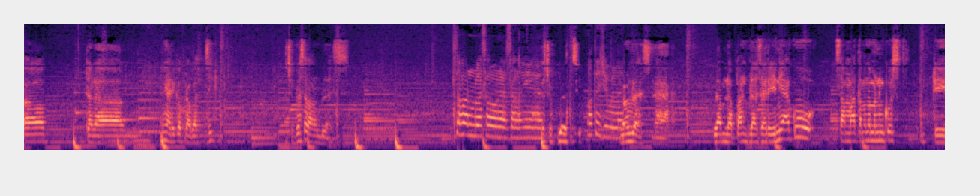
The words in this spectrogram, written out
eh, dalam ini hari keberapa sih? 17 18. 18 kalau nggak salah ya. 17 sih. Oh 17. 18. Nah, dalam 18 hari ini aku sama teman-temanku di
